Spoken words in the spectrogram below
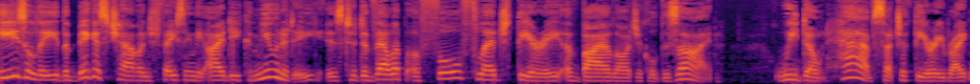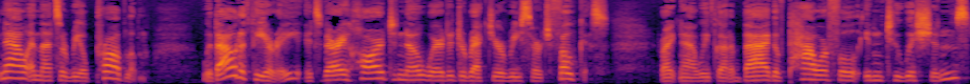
Easily, the biggest challenge facing the ID community is to develop a full-fledged theory of biological design. We don't have such a theory right now, and that's a real problem. Without a theory, it's very hard to know where to direct your research focus. Right now, we've got a bag of powerful intuitions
